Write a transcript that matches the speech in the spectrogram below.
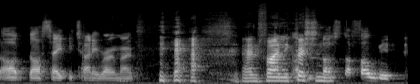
I'll, I'll say Tony Romo. and finally, question I, I folded.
